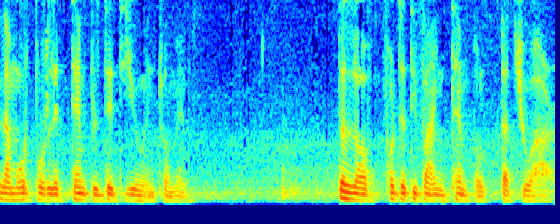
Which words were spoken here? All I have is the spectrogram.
l'amour pour le temple de Dieu en toi-même, the love for the divine temple that you are.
